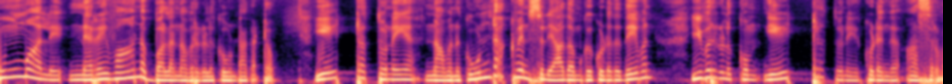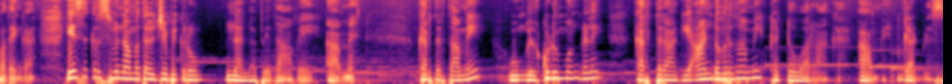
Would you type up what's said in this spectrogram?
உம்மாலே நிறைவான பலன் அவர்களுக்கு உண்டாகட்டும். ஏற்ற துணையை நான் அவனுக்கு உண்டாக்குவேன்னு சொல்லி ஆதாமுக்கு கொடுத்த தேவன் இவர்களுக்கும் ஏற்ற துணையை கொடுங்க ஆசீர்வாதங்க. இயேசு கிறிஸ்துவின் நாமத்தில் ஜெபிக்கிறோம். நல்ல பிதாவே ஆமேன். கர்த்தர் தாமே உங்கள் குடும்பங்களை கர்த்தராகி ஆண்டவர் தாமே கட்டுவாராக. ஆமே காட் பிளஸ்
